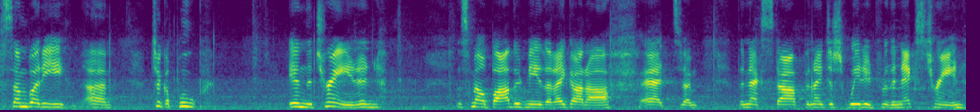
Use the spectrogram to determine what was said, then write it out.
somebody uh, took a poop in the train and the smell bothered me that I got off at um, the next stop and I just waited for the next train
